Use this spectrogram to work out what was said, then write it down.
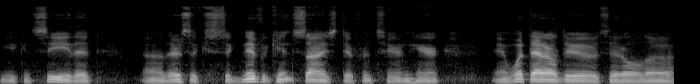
You can see that uh, there's a significant size difference here and here. And what that'll do is it'll uh,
